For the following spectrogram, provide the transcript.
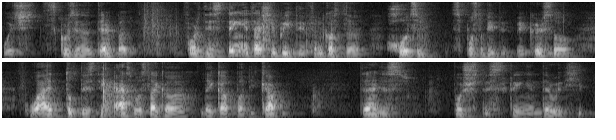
which screws into there. But for this thing it's actually pretty different because the holes supposed to be a bit bigger. So what I took this thing as was like a like a body cap. Then I just push this thing in there with heat.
